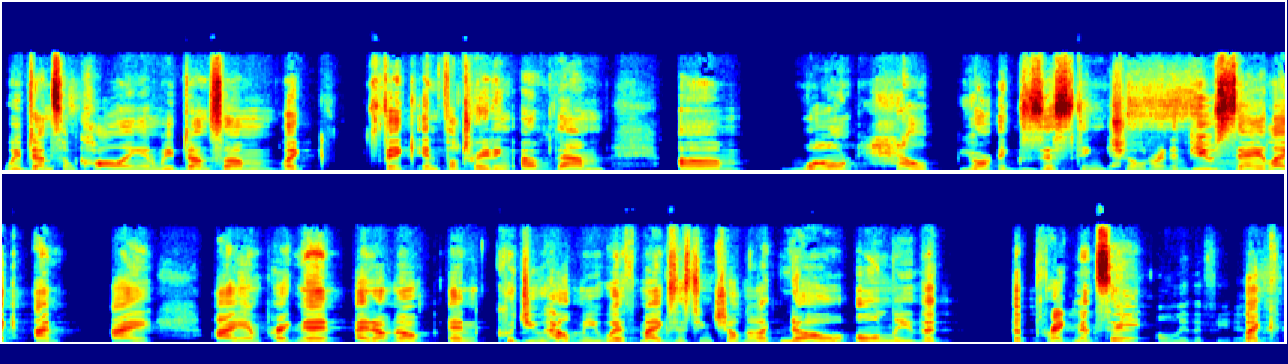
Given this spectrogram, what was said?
we've done some calling and we've done some like fake infiltrating of them. Um, won't help your existing children. If you say like I'm I I am pregnant, I don't know, and could you help me with my existing children? Like, no, only the the pregnancy? Only the fetus. Like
